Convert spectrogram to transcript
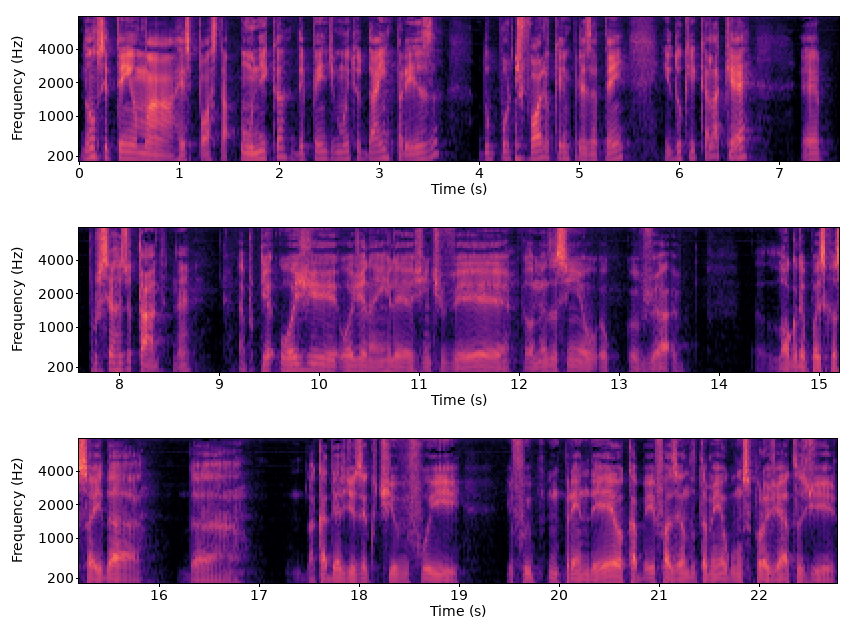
Não se tem uma resposta única, depende muito da empresa, do portfólio que a empresa tem e do que, que ela quer é, para o seu resultado. Né? É porque hoje, hoje Henrique, a gente vê, pelo menos assim, eu, eu, eu, já. Logo depois que eu saí da, da, da cadeira de executivo e fui, e fui empreender, eu acabei fazendo também alguns projetos de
